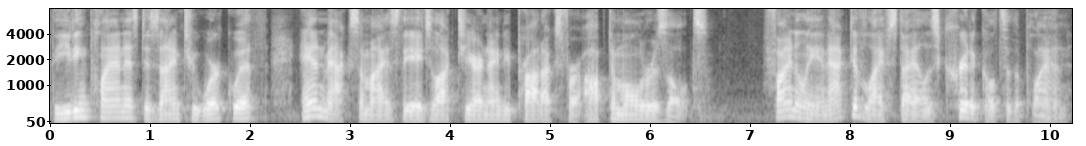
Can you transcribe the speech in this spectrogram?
The eating plan is designed to work with and maximize the ageLOC TR90 products for optimal results. Finally, an active lifestyle is critical to the plan.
